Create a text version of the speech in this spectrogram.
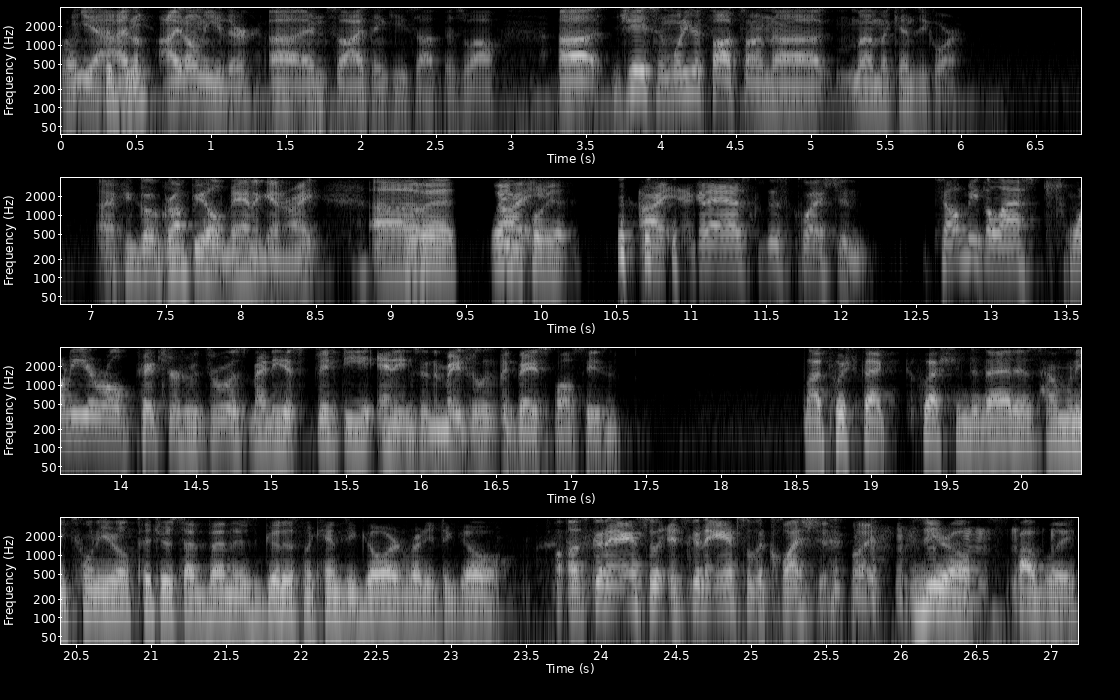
Yeah, I don't. Be. I don't either, uh, and so I think he's up as well. Uh, Jason, what are your thoughts on uh, Mackenzie Gore? I can go grumpy old man again, right? Uh, go ahead. Waiting right. for you. All right, I got to ask this question. Tell me the last 20 year old pitcher who threw as many as 50 innings in a Major League Baseball season my pushback question to that is how many 20 year old pitchers have been as good as Mackenzie Gore and ready to go? Well, it's going to answer. It's going to answer the question, but zero probably.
